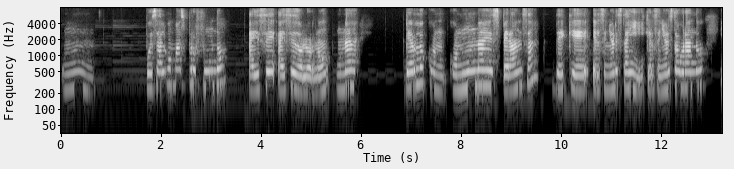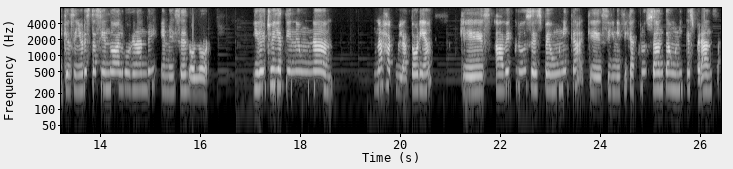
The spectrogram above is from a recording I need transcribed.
un, pues algo más profundo a ese, a ese dolor, ¿no? Una, verlo con, con una esperanza de que el Señor está ahí y que el Señor está obrando y que el Señor está haciendo algo grande en ese dolor. Y de hecho ella tiene una, una jaculatoria que es Ave Cruz Espe Única, que significa Cruz Santa, única esperanza.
